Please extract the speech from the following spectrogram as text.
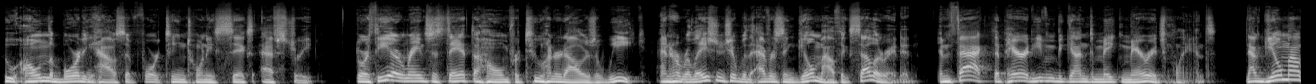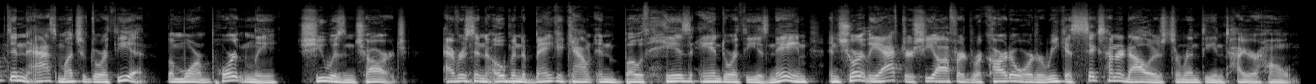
who owned the boarding house at 1426 F Street. Dorothea arranged to stay at the home for $200 a week, and her relationship with Everson Gilmouth accelerated. In fact, the pair had even begun to make marriage plans. Now, Gilmouth didn't ask much of Dorothea, but more importantly, she was in charge. Everson opened a bank account in both his and Dorothea's name, and shortly after, she offered Ricardo Odorica $600 to rent the entire home.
